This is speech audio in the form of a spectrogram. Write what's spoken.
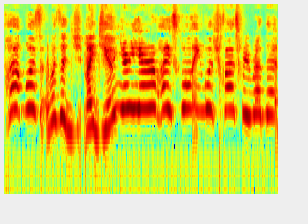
what was it? Was it my junior year of high school English class we read that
